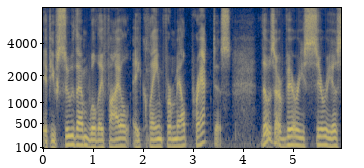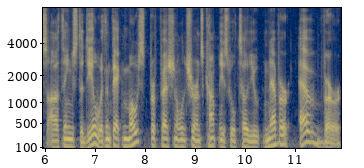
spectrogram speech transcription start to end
If you sue them, will they file a claim for malpractice? Those are very serious uh, things to deal with. In fact, most professional insurance companies will tell you never, ever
